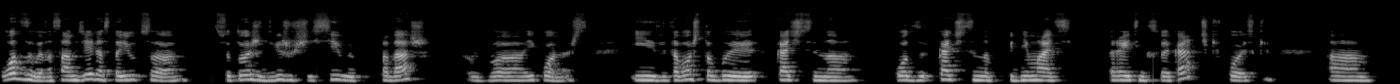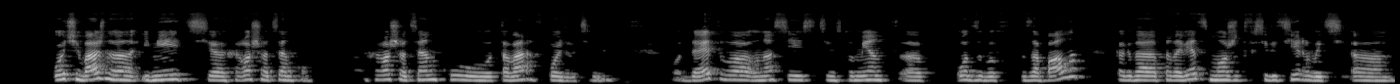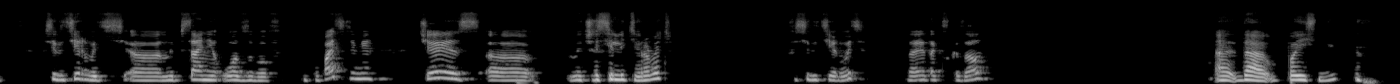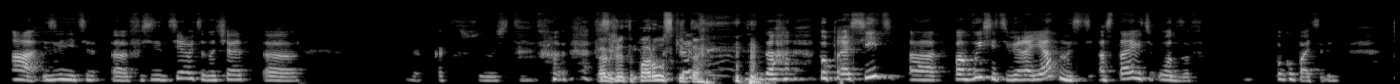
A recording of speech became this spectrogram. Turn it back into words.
отзывы на самом деле остаются все той же движущей силы продаж в e-commerce. И для того, чтобы качественно отзыв, качественно поднимать рейтинг своей карточки в поиске, очень важно иметь э, хорошую оценку, хорошую оценку товаров пользователями. Вот для этого у нас есть инструмент э, отзывов за баллы, когда продавец может фасилитировать, фасилитировать э, написание отзывов покупателями через... Начисление... Фасилитировать? Фасилитировать, да, я так сказала. А, да, поясни. А, извините, э, фасилитировать означает... Э, как, значит, как же это по-русски-то? Да, попросить э, повысить вероятность оставить отзыв покупателей.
